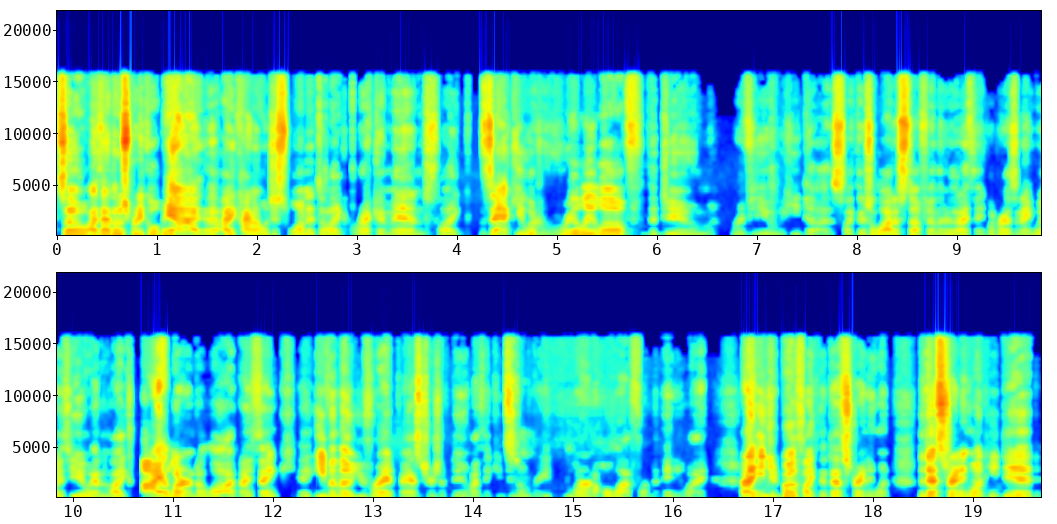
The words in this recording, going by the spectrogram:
So I thought that was pretty cool. But yeah, I, I kind of just wanted to like recommend like Zach, you would really love the Doom review he does. Like there's a lot of stuff in there that I think would resonate with you. And like I learned a lot. And I think even though you've read Masters of Doom, I think you'd still read learn a whole lot from it anyway. I you'd both like the Death Stranding one. The Death Stranding one he did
